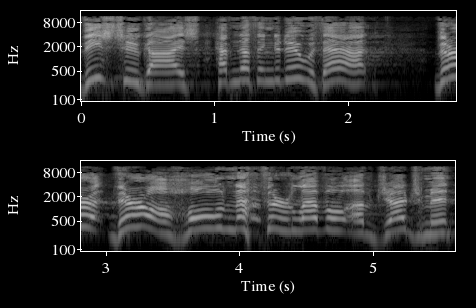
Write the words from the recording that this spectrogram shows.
These two guys have nothing to do with that. They're, they're a whole nother level of judgment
